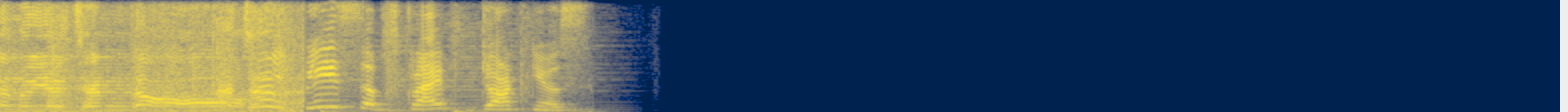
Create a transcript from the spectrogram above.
Jagan agenda Achal Please subscribe dot news.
